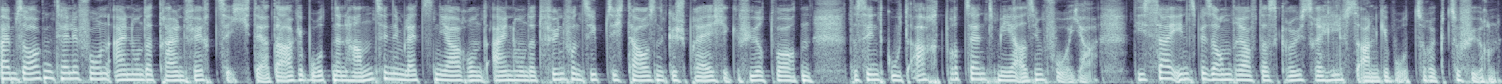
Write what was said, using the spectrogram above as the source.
Beim Sorgentelefon 143 der dargebotenen Hand sind im letzten Jahr rund 175.000 Gespräche geführt worden. Das sind gut 8 Prozent mehr als im Vorjahr. Dies sei insbesondere auf das größere Hilfsangebot zurückzuführen.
